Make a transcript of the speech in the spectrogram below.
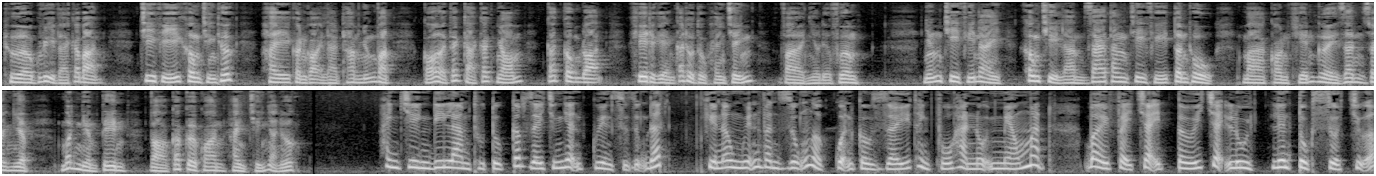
Thưa quý vị và các bạn, chi phí không chính thức hay còn gọi là tham nhũng vặt có ở tất cả các nhóm, các công đoạn khi thực hiện các thủ tục hành chính và ở nhiều địa phương. Những chi phí này không chỉ làm gia tăng chi phí tuân thủ mà còn khiến người dân doanh nghiệp mất niềm tin vào các cơ quan hành chính nhà nước. Hành trình đi làm thủ tục cấp giấy chứng nhận quyền sử dụng đất khiến ông Nguyễn Văn Dũng ở quận Cầu Giấy, thành phố Hà Nội méo mặt bởi phải chạy tới chạy lui liên tục sửa chữa,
